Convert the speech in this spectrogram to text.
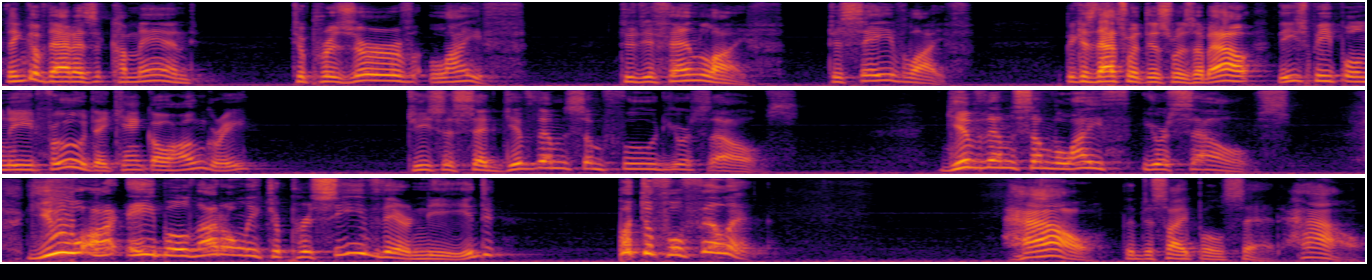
Think of that as a command to preserve life, to defend life, to save life because that's what this was about. These people need food, they can't go hungry. Jesus said, Give them some food yourselves, give them some life yourselves. You are able not only to perceive their need, but to fulfill it. How? The disciples said. How?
